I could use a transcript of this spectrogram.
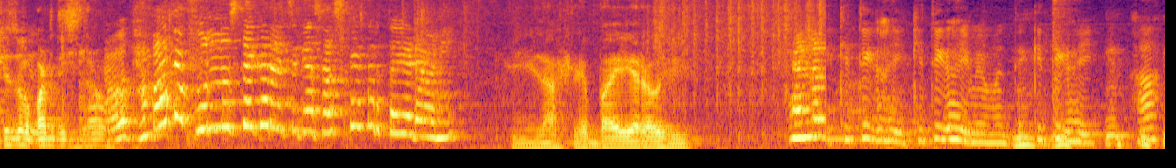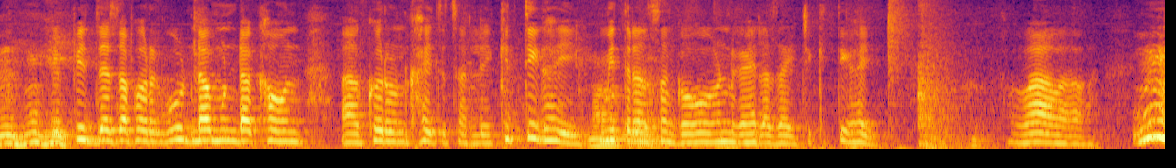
शिजव राव अहो थांबा ना फुल नसते करायचं का? असं काय करता येड्यावानी? ही लास्टले बाई राव ही ह्यांना किती घाई किती घाई मी म्हणते किती घाई. हा? हे पिझ्झाचा फरक गुंडा मुंडा खाऊन अं, करून खायचं चाललंय. किती घाई मित्रांसंग होऊन घायला जायची किती घाई. वा वा वा.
